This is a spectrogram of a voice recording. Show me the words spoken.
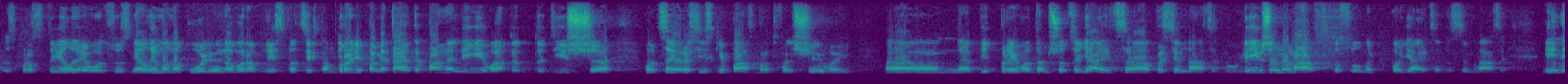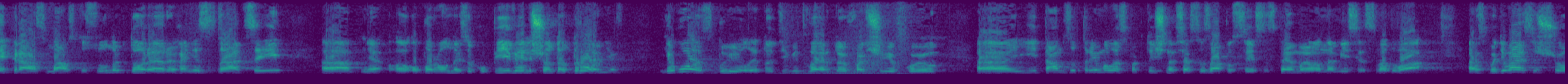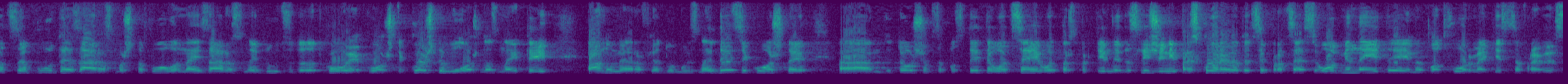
Спростили оцю, зняли монополію на виробництво цих там дронів. Пам'ятаєте пана Лієва? То- Тоді ж е, оцей російський паспорт фальшивий е, під приводом, що це яйця по 17 був. Лій вже не мав стосунок по яйця до 17. Він якраз мав стосунок до реорганізації е, оборонних закупівель щодо дронів. Його збили тоді відвертою фальшивкою, е, і там затрималась фактично вся запуск цієї системи на місяць на два. Е, Сподіваюся, що це буде зараз масштабовано і зараз знайдуться додаткові кошти. Кошти можна знайти. Пан Умеров, я думаю, знайде ці кошти е, для того, щоб запустити оцей от перспективне дослідження, і прискорювати ці процеси, обміни ідеями, платформи, якісь цифрові,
